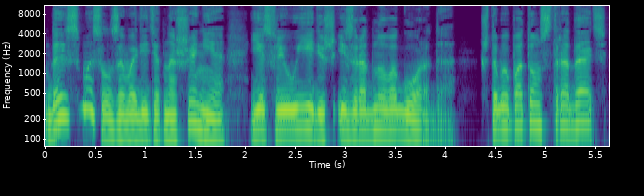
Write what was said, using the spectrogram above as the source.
Да и смысл заводить отношения, если уедешь из родного города, чтобы потом страдать?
